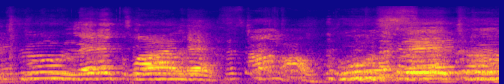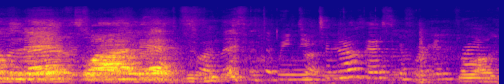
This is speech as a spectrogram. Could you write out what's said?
trouve Les toilettes. Let's try. Où se trouvent les toilettes? We need to know this if we're in France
